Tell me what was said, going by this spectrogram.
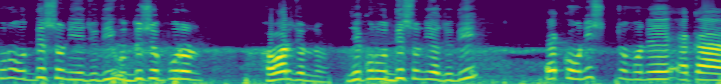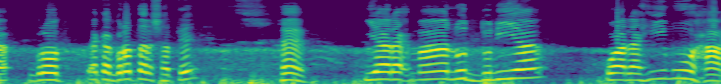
কোনো উদ্দেশ্য নিয়ে যদি, উদ্দেশ্য পূরণ হওয়ার জন্য, যে কোনো উদ্দেশ্য নিয়ে যদি একনিষ্ঠ মনে একাগ্র একাগ্রতার সাথে হ্যাঁ ইয়া রহমানুদ দুনিয়া ওয়া রাহিমু হা।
